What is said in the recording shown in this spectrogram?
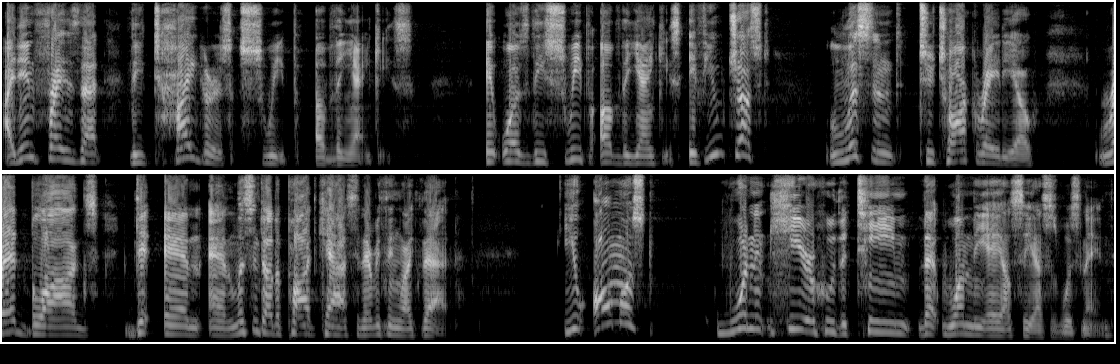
I didn't phrase that the Tigers sweep of the Yankees. It was the sweep of the Yankees. If you just listened to talk radio, read blogs, and, and listened to other podcasts and everything like that, you almost wouldn't hear who the team that won the ALCS was named.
